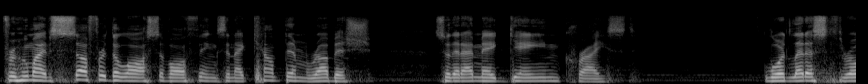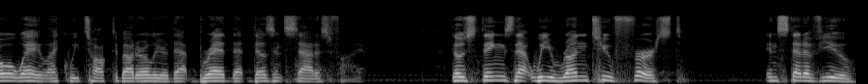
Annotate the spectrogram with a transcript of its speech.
for whom I have suffered the loss of all things, and I count them rubbish, so that I may gain Christ. Lord, let us throw away, like we talked about earlier, that bread that doesn't satisfy. Those things that we run to first instead of you.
